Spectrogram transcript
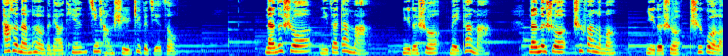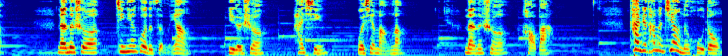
她和男朋友的聊天经常是这个节奏：男的说你在干嘛，女的说没干嘛；男的说吃饭了吗，女的说吃过了；男的说今天过得怎么样，女的说还行。我先忙了，男的说：“好吧。”看着他们这样的互动，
